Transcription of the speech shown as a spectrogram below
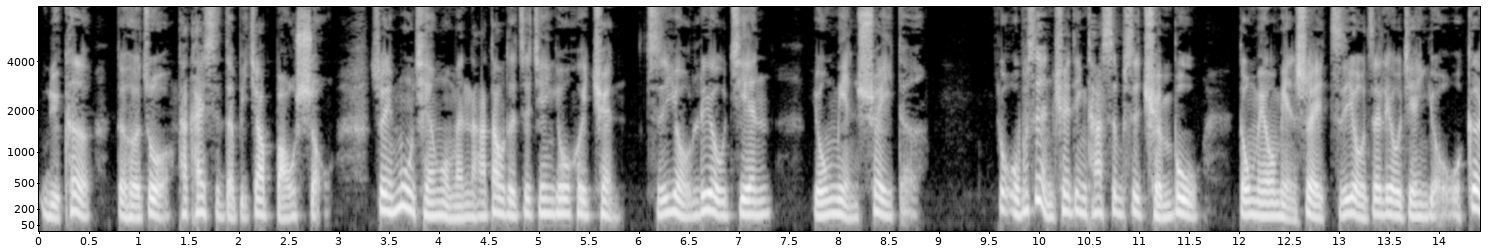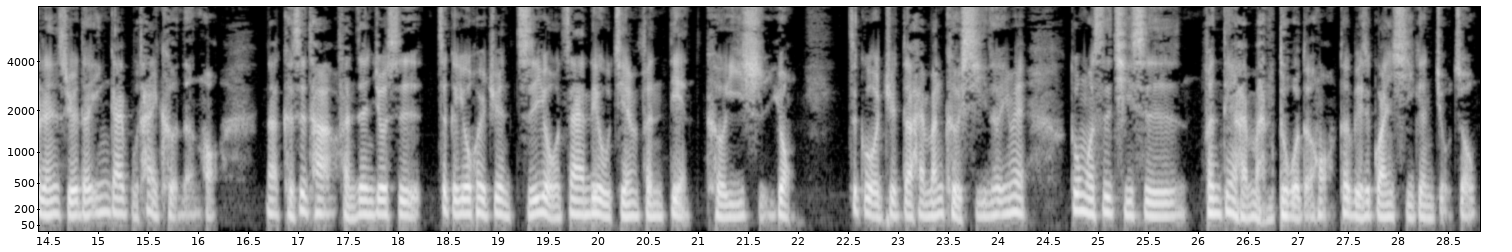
旅客的合作，它开始的比较保守，所以目前我们拿到的这间优惠券只有六间有免税的，我我不是很确定它是不是全部都没有免税，只有这六间有。我个人觉得应该不太可能哦。那可是它反正就是这个优惠券只有在六间分店可以使用，这个我觉得还蛮可惜的，因为多摩斯其实。分店还蛮多的齁，特别是关西跟九州。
